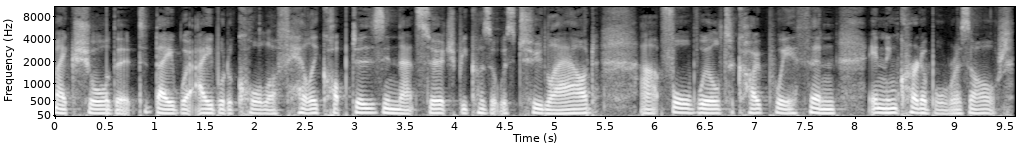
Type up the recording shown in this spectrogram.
make sure that they were able to call off helicopters in that search because it was too loud uh, for Will to cope with, and an incredible result.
